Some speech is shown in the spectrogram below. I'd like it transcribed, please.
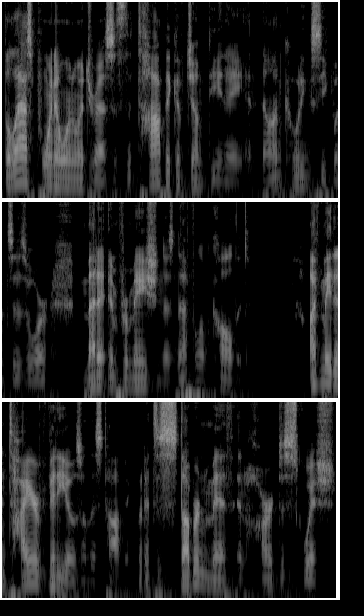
The last point I want to address is the topic of junk DNA and non-coding sequences or meta-information as Nephilim called it. I've made entire videos on this topic, but it's a stubborn myth and hard to squish.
